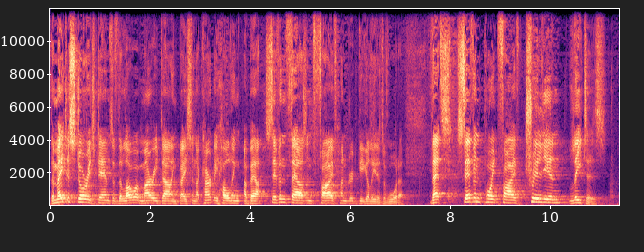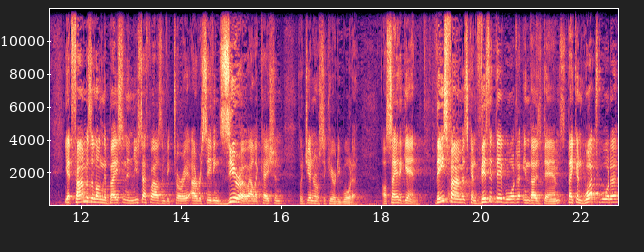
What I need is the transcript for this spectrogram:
The major storage dams of the lower Murray-Darling Basin are currently holding about 7,500 gigalitres of water. That's 7.5 trillion litres. Yet farmers along the basin in New South Wales and Victoria are receiving zero allocation for general security water. I'll say it again. These farmers can visit their water in those dams. They can watch water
